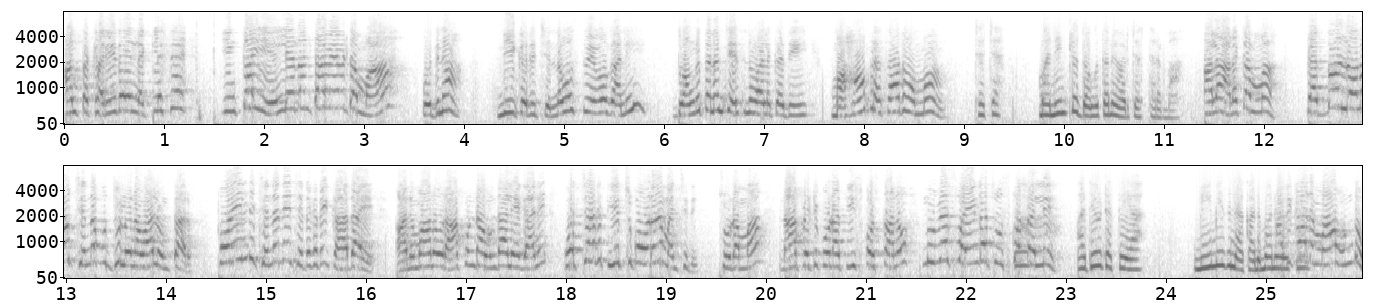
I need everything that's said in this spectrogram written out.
అంత ఖరీదైన నెక్లెసే ఇంకా ఏం లేదంటావేమిటమ్మా? వదినా నీకది చిన్న వస్తువేమో గాని దొంగతనం చేసిన వాళ్ళకది మహాప్రసాదం అమ్మా. చచ్చా మన ఇంట్లో దొంగతనం ఎవరు చేస్తారమ్మా? అలా అనకమ్మా. పెద్దోళ్ళలోనూ చిన్న బుద్ధులున్న వాళ్ళు ఉంటారు. పోయింది చిన్నది చితకది కాదాయే. అనుమానం రాకుండా ఉండాలే గాని వచ్చాక తీర్చుకోవడమే మంచిది. చూడమ్మా నా పెట్టి కూడా తీసుకొస్తాను. నువ్వే స్వయంగా చూసుకో తల్లి. అదేమిటి అత్తయ్య మీ మీద నాకు అనుమానం అది? కాదమ్మా ఉండు.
